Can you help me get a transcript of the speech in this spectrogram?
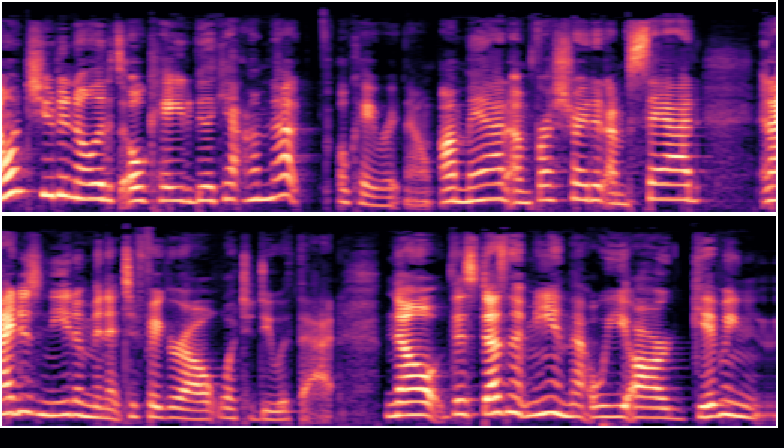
I want you to know that it's okay to be like, yeah, I'm not okay right now. I'm mad, I'm frustrated, I'm sad, and I just need a minute to figure out what to do with that. Now, this doesn't mean that we are giving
